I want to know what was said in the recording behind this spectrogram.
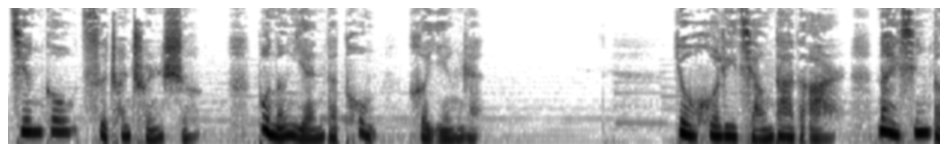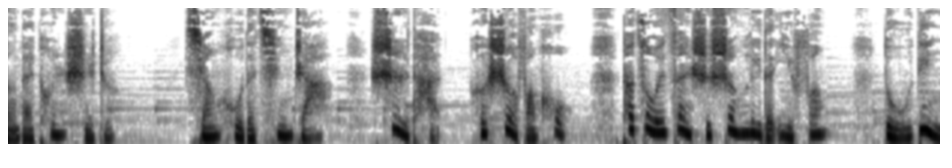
尖钩刺穿唇舌，不能言的痛和隐忍。诱惑力强大的饵，耐心等待吞食者，相互的倾轧、试探和设防后，他作为暂时胜利的一方，笃定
